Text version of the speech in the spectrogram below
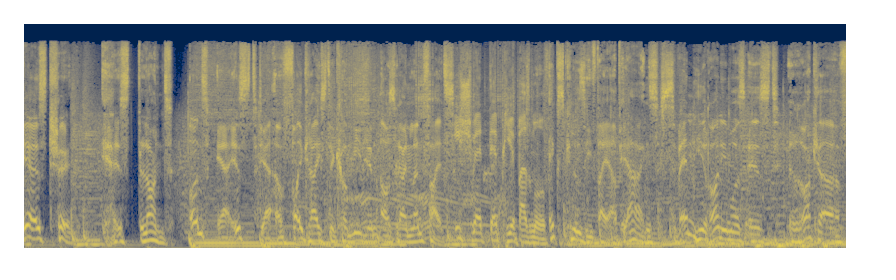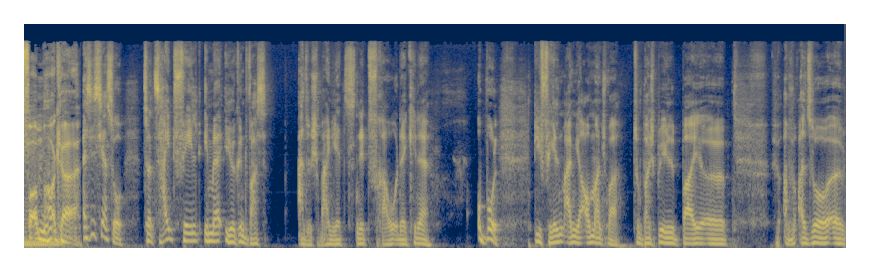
Er ist schön. Er ist blond. Und er ist der erfolgreichste Comedian aus Rheinland-Pfalz. Ich werd der Pierpasmus. Exklusiv bei RPA1. Sven Hieronymus ist Rocker vom Hocker. Es ist ja so, zurzeit fehlt immer irgendwas. Also ich meine jetzt nicht Frau oder Kinder. Obwohl, die fehlen einem ja auch manchmal. Zum Beispiel bei, äh, also äh,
